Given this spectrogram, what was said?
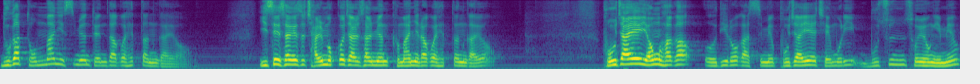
누가 돈만 있으면 된다고 했던가요? 이 세상에서 잘 먹고 잘 살면 그만이라고 했던가요? 부자의 영화가 어디로 갔으며 부자의 재물이 무슨 소용이며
